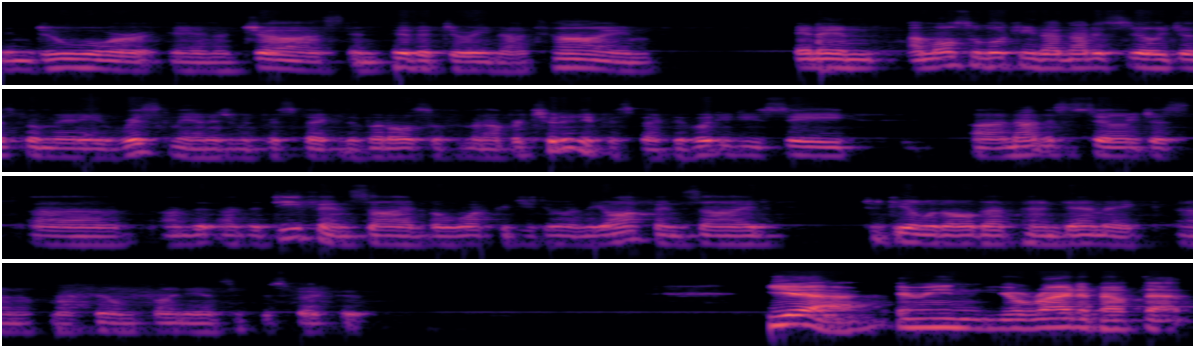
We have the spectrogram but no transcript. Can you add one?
endure and adjust and pivot during that time. And then I'm also looking at not necessarily just from a risk management perspective, but also from an opportunity perspective. What did you see, uh, not necessarily just uh, on, the, on the defense side, but what could you do on the offense side to deal with all that pandemic uh, from a film financing perspective? Yeah, I mean, you're right about that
